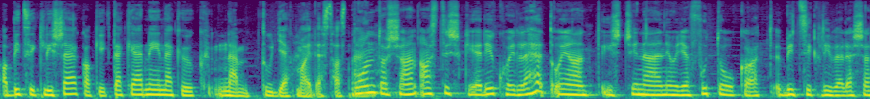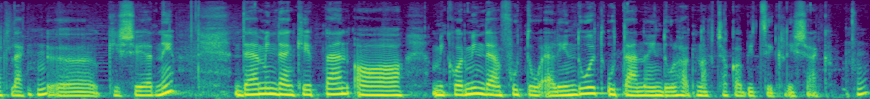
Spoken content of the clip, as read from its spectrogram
a biciklisek, akik tekernének, ők nem tudják majd ezt használni. Pontosan azt is kérjük, hogy lehet olyan is csinálni, hogy a futókat biciklivel esetleg uh-huh. kísérni, de mindenképpen a, amikor minden futó elindult, utána indulhatnak csak a biciklisek. Uh-huh.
